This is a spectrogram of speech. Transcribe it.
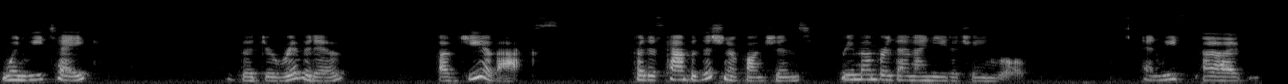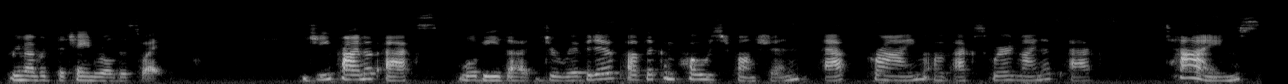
When we take the derivative of g of x for this composition of functions, remember then I need a chain rule. And we uh, remembered the chain rule this way. g prime of x will be the derivative of the composed function f prime of x squared minus x times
